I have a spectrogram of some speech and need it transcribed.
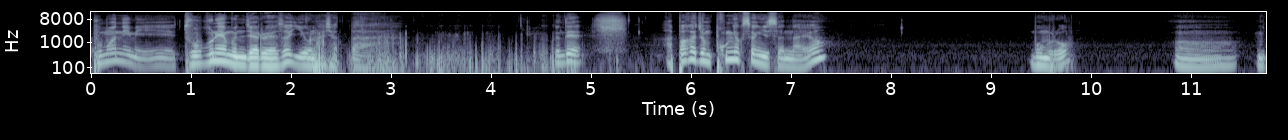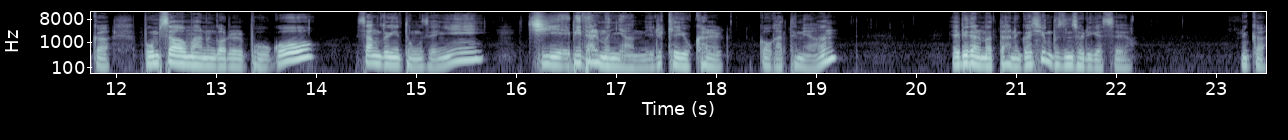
부모님이 두 분의 문제로 해서 이혼하셨다. 근데 아빠가 좀 폭력성이 있었나요? 몸으로? 어, 그러니까 몸싸움 하는 거를 보고 쌍둥이 동생이 지 애비 닮은 년 이렇게 욕할 것 같으면 애비 닮았다는 것이 무슨 소리겠어요? 그러니까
